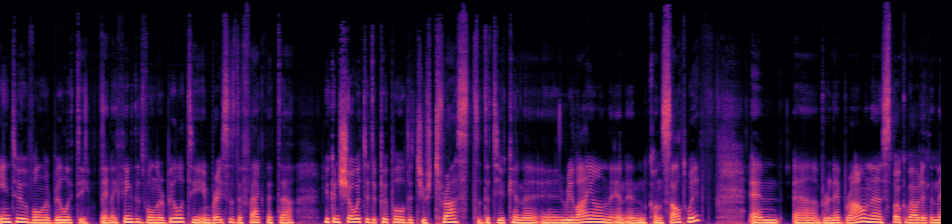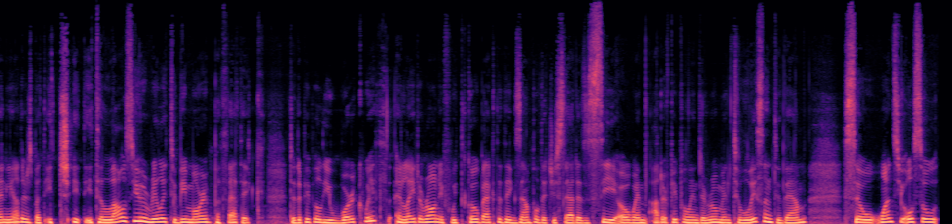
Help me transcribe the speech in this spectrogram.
into vulnerability. And I think that vulnerability embraces the fact that uh, you can show it to the people that you trust, that you can uh, uh, rely on and, and consult with. And uh, Brene Brown uh, spoke about it, and many others. But it, it it allows you really to be more empathetic to the people you work with. And later on, if we go back to the example that you said as a CEO and other people in the room, and to listen to them. So once you also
